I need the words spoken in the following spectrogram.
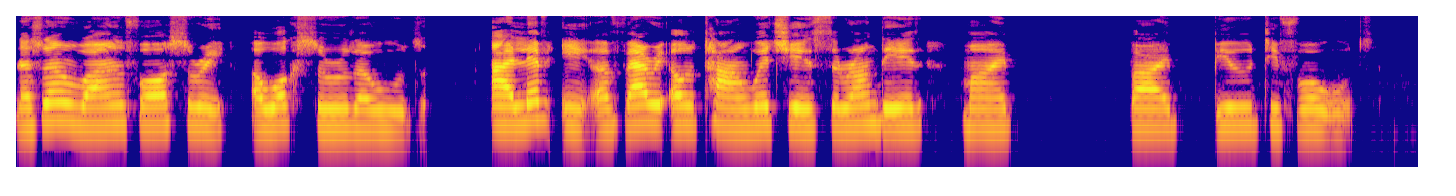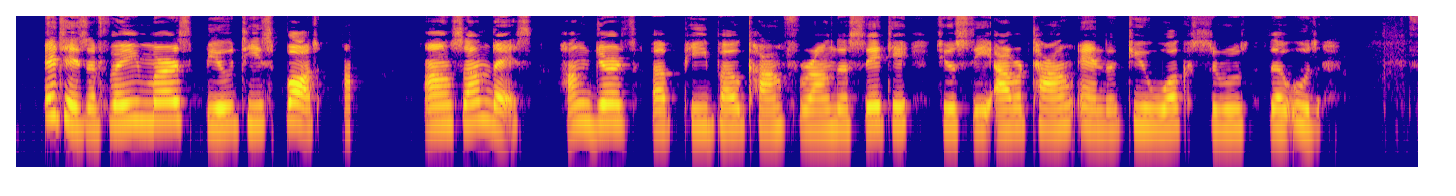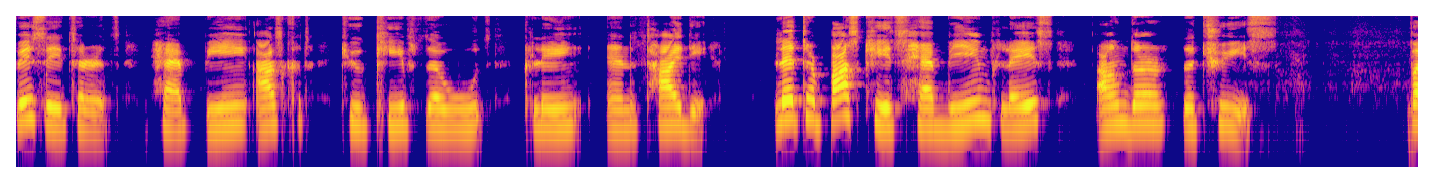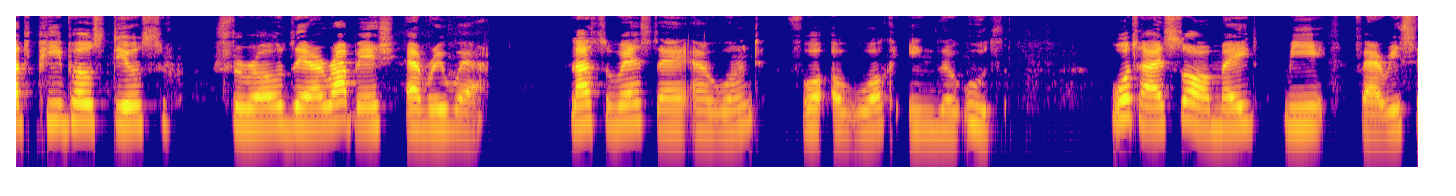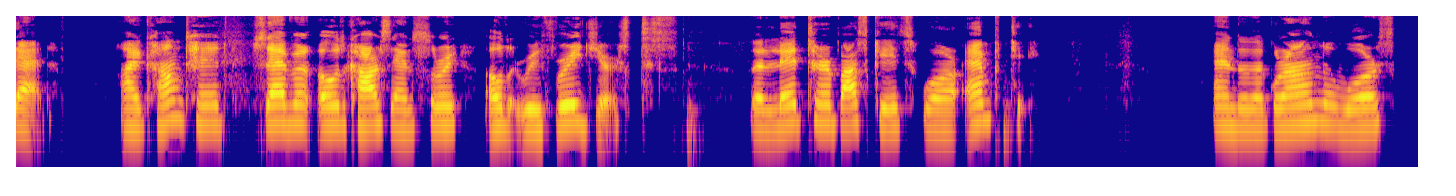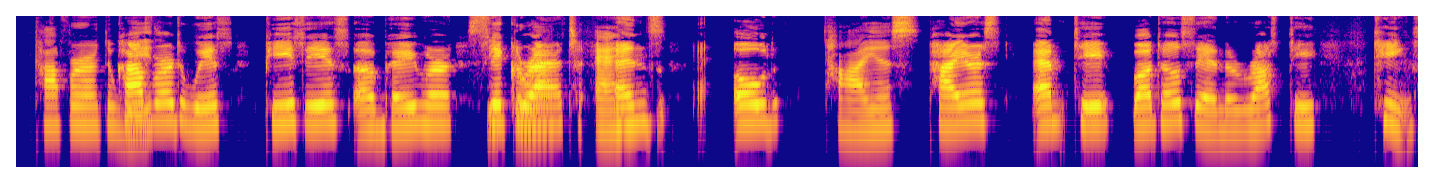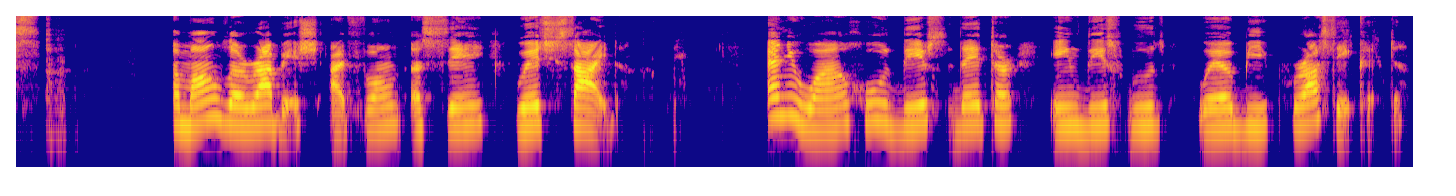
Lesson 143 A Walk Through the Woods. I live in a very old town which is surrounded my, by beautiful woods. It is a famous beauty spot. On Sundays, hundreds of people come from the city to see our town and to walk through the woods. Visitors have been asked to keep the woods clean and tidy. Litter baskets have been placed under the trees. But people still throw their rubbish everywhere. Last Wednesday, I went for a walk in the woods. What I saw made me very sad. I counted seven old cars and three old refrigerators. The litter baskets were empty, and the ground was covered, covered with, with pieces of paper, cigarette ends, old tires, tires, empty bottles, and rusty tins. Among the rubbish, I found a sign which said, Anyone who leaves litter in these woods will be prosecuted.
